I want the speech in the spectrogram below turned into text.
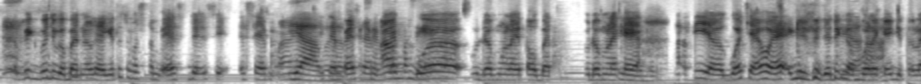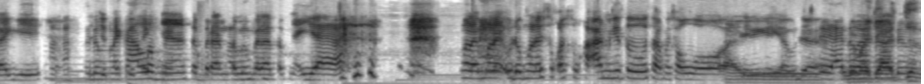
tapi gue juga bandel kayak gitu cuma sampai SD sih SMA Iya, bener. SMP SMA gue udah mulai tobat udah mulai Iya, kayak bener. ngerti ya gue cewek gitu. Jadi nggak Iya. boleh kayak gitu lagi. Udah mulai kalem ya. seberantem Kalem. berantemnya iya. Mulai mulai udah mulai suka sukaan gitu sama cowok. Jadi ya udah. Iya, udah aduh, mulai aduh, aduh. ganjel.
